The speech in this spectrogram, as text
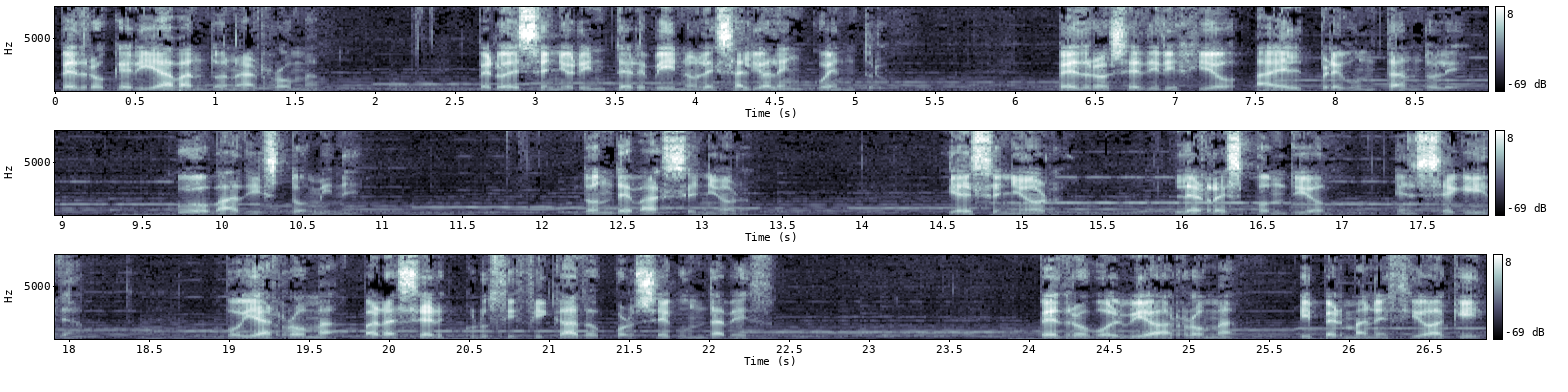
Pedro quería abandonar Roma, pero el Señor intervino, le salió al encuentro Pedro se dirigió a él preguntándole, ¿Quo vadis, Domine? ¿Dónde vas, Señor? Y el Señor le respondió enseguida, Voy a Roma para ser crucificado por segunda vez. Pedro volvió a Roma y permaneció aquí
